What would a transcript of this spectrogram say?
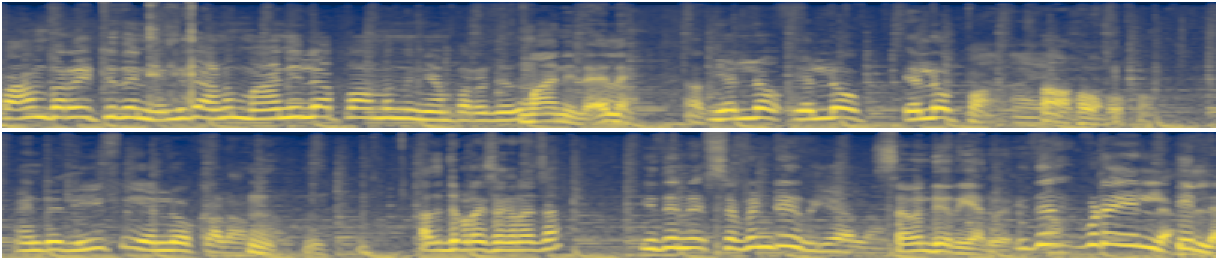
പാം വെറൈറ്റി തന്നെയാണ്. ഇതാണ് മാനില പാം എന്ന് ഞാൻ പറഞ്ഞത്. മാനില അല്ലേ? യെല്ലോ യെല്ലോ യെല്ലോ പാം അതിന്റെ ലീഫ് യെല്ലോ കളർ. അതിന്റെ പ്രൈസ് എങ്ങനെ വെച്ചാൽ ഇതിന് സെവന്റി റിയാലാണ് സെവന്റി റിയാൽ വരും. ഇത് ഇവിടെ ഇല്ല. ഇല്ല.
